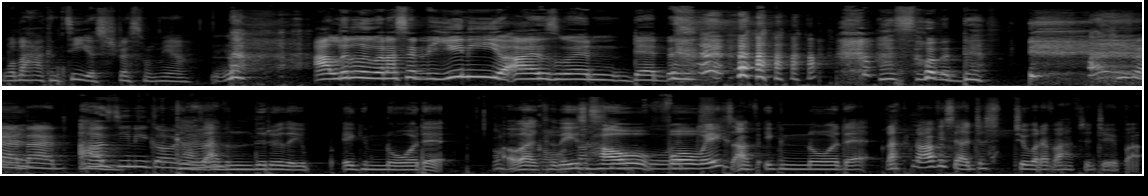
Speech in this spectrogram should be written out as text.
Well, I can see you're stressed from here. I literally, when I said the uni, your eyes went dead. I saw the death. She said died. How's Um, uni going? Guys, man? I've literally ignored it. Oh like God, these whole not four weeks, I've ignored it. Like, no, obviously, I just do whatever I have to do, but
